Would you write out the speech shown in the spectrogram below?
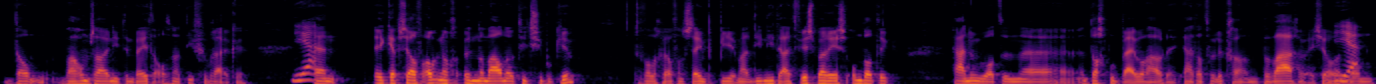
dan waarom zou je niet een beter alternatief gebruiken? Ja. En ik heb zelf ook nog een normaal notitieboekje. Toevallig wel van steenpapier, maar die niet uitwisbaar is. Omdat ik, ja, noem wat, een, eh, een dagboek bij wil houden. Ja, dat wil ik gewoon bewaren, weet je wel. En Ja. dan,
